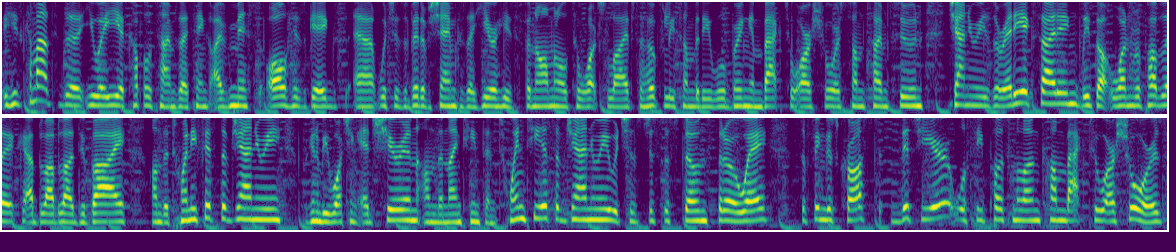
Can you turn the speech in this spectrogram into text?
He's come out to the UAE a couple of times, I think. I've missed all his gigs, uh, which is a bit of a shame because I hear he's phenomenal to watch live. So hopefully somebody will bring him back to our shores sometime soon. January is already exciting. We've got OneRepublic, uh, blah, blah, Dubai on the 25th of January. We're going to be watching Ed Sheeran on the 19th and 20th of January, which is just a stone's throw away. So fingers crossed, this year we'll see Post Malone come back to our shores.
